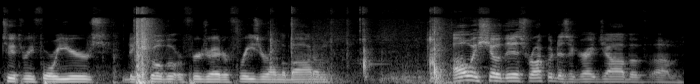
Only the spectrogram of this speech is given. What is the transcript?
two, three, four years. Big 12 volt refrigerator, freezer on the bottom. I always show this. Rockwood does a great job of um,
